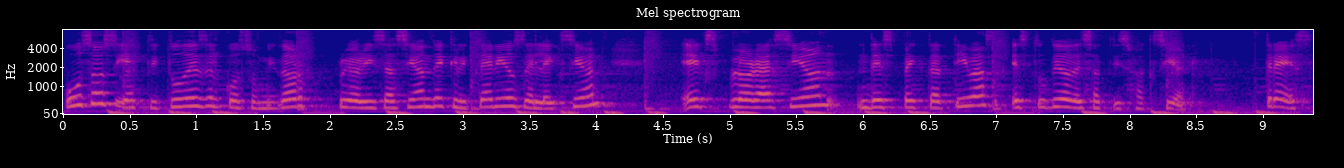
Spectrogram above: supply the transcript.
usos y actitudes del consumidor, priorización de criterios de elección, exploración de expectativas, estudio de satisfacción. 3.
